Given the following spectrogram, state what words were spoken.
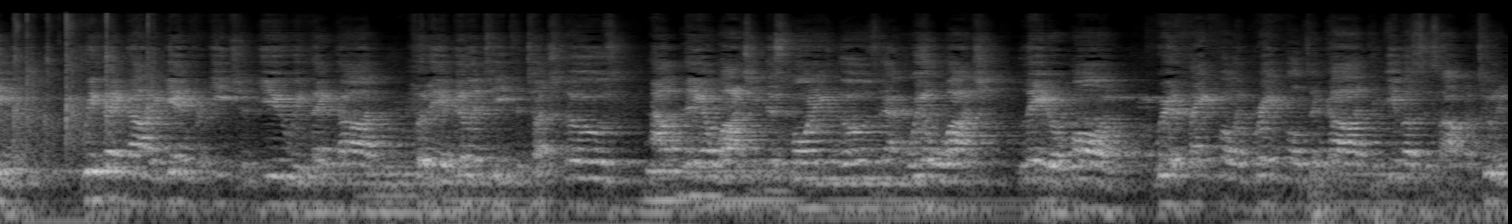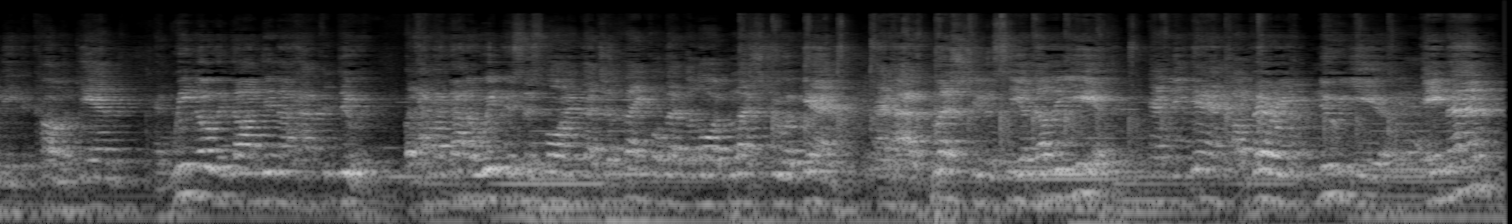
We thank God again for each of you. We thank God for the ability to touch those out there watching this morning and those that will watch later on. We're thankful and grateful to God to give us this opportunity to come again. And we know that God did not have to do it. But have I got a witness this morning that you're thankful that the Lord blessed you again and has blessed you to see another year and begin a very new year. Amen?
